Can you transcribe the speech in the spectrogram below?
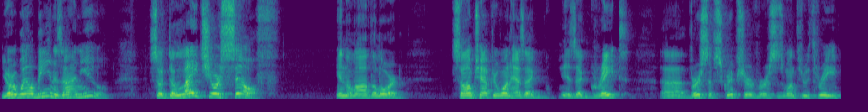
Your well being is on you. So delight yourself in the law of the Lord. Psalm chapter 1 has a, is a great uh, verse of scripture, verses 1 through 3,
